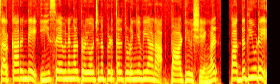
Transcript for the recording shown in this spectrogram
സർക്കാരിന്റെ ഇ സേവനങ്ങൾ പ്രയോജനപ്പെടുത്തൽ തുടങ്ങിയവയാണ് പാഠ്യവിഷയങ്ങൾ. പദ്ധതിയുടെ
